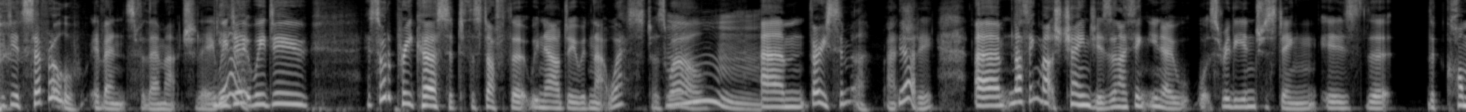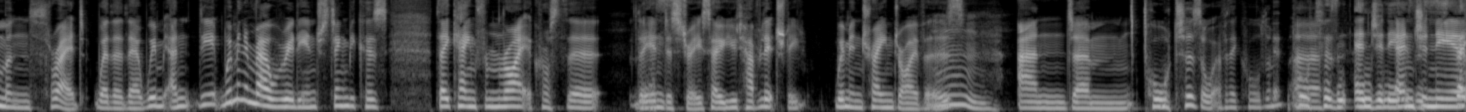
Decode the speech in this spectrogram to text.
we did several events for them. Actually, we do we do. It's sort of precursor to the stuff that we now do with NatWest as well. Hmm. Um, very similar, actually. Um, nothing much changes, and I think you know what's really interesting is that the common thread, whether they're women and the women in rail were really interesting because they came from right across the the industry. So you'd have literally women train drivers Hmm. and um, porters or whatever they call them, uh, Porters and engineers, and engineers.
